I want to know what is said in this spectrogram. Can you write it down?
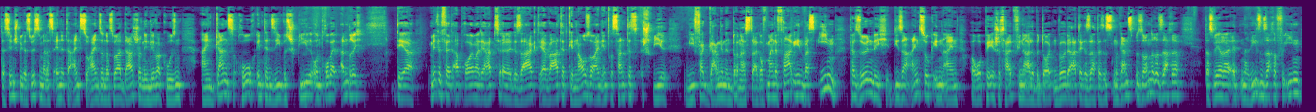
Das Hinspiel, das wissen wir, das endete 1 zu 1 und das war da schon in Leverkusen ein ganz hochintensives Spiel. Und Robert Andrich, der Mittelfeldabräumer, der hat äh, gesagt, er wartet genauso ein interessantes Spiel wie vergangenen Donnerstag. Auf meine Frage hin, was ihm persönlich dieser Einzug in ein europäisches Halbfinale bedeuten würde, hat er gesagt, das ist eine ganz besondere Sache. Das wäre eine Riesensache für ihn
